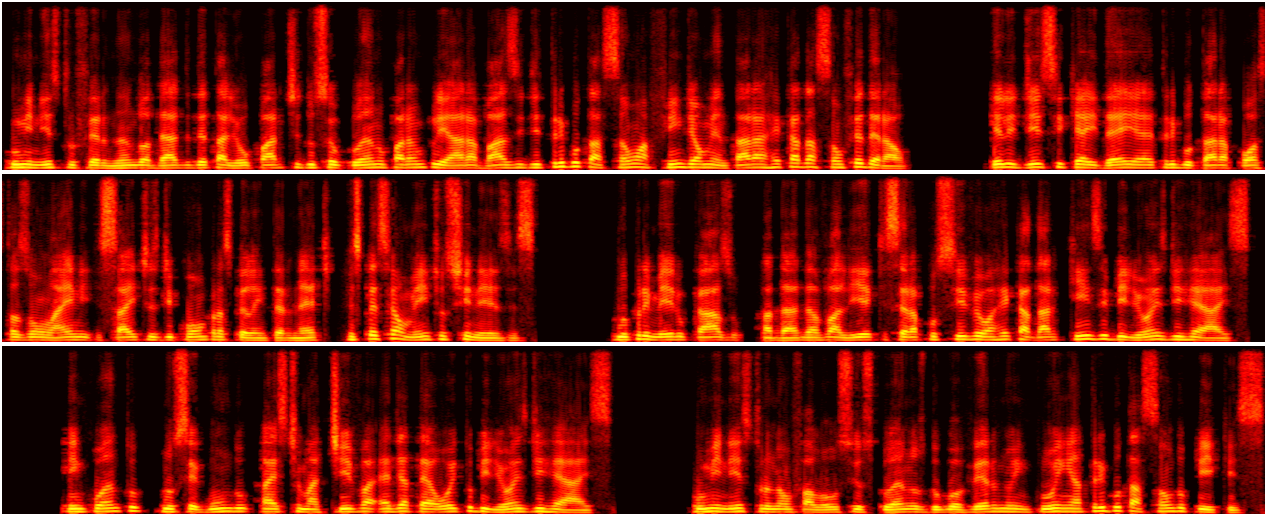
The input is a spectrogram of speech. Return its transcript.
o ministro Fernando Haddad detalhou parte do seu plano para ampliar a base de tributação a fim de aumentar a arrecadação federal. Ele disse que a ideia é tributar apostas online e sites de compras pela internet, especialmente os chineses. No primeiro caso, Haddad avalia que será possível arrecadar 15 bilhões de reais. Enquanto, no segundo, a estimativa é de até 8 bilhões de reais. O ministro não falou se os planos do governo incluem a tributação do PIX.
